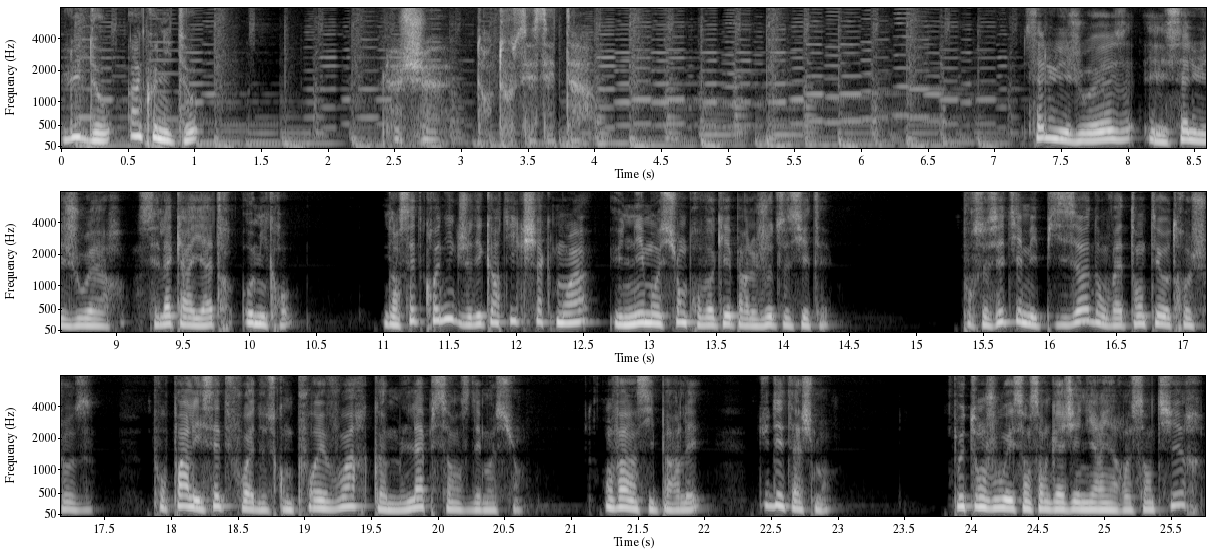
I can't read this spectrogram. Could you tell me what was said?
Ludo Incognito. Le jeu dans tous ses états. Salut les joueuses et salut les joueurs, c'est l'Acariâtre au micro. Dans cette chronique, je décortique chaque mois une émotion provoquée par le jeu de société. Pour ce septième épisode, on va tenter autre chose, pour parler cette fois de ce qu'on pourrait voir comme l'absence d'émotion. On va ainsi parler du détachement. Peut-on jouer sans s'engager ni rien ressentir?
